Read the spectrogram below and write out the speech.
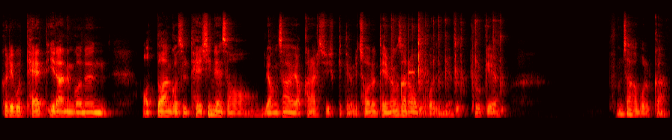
그리고 that이라는 거는 어떠한 것을 대신해서 명사 역할을 할 수 있기 때문에 저는 대명사라고 보거든요. 볼게요. 품사가 뭘까?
